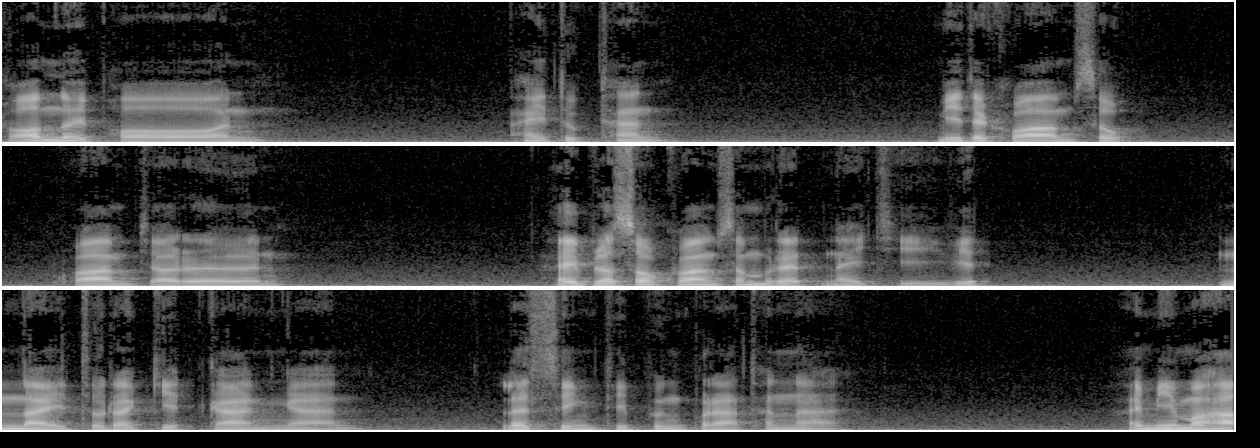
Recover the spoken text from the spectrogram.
ขออำนวยพร ให้ทุกท่าน มีแต่ความสุข ความเจริญ ให้ประสบความสำเร็จในชีวิต ในธุรกิจการงาน และสิ่งที่พึงปรารถนา ให้มีมหา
